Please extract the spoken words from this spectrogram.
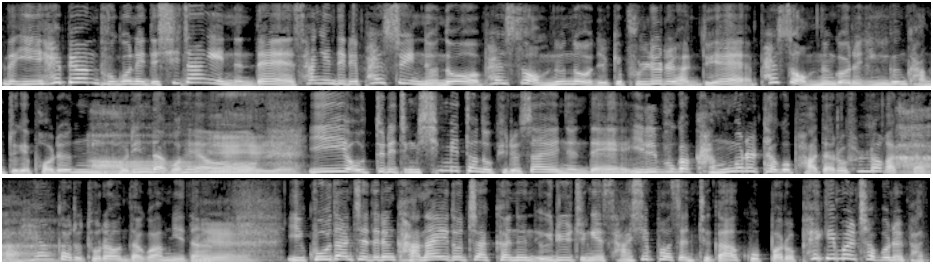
근데 이 해변 부근에 이제 시장이 있는데 상인들이 팔 수 있는 옷, 팔 수 없는 옷 이렇게 분류를 한 뒤에 팔 수 없는 거는 인근 강둑에 버린, 아. 버린다고 해요. 예, 예, 예. 이 옷들이 지금 10m 높이로 쌓여 있는데 음. 일부가 강물을 타고 바다로 흘러갔다가 아. 해안가로 돌아온다고 합니다. 예. 이 구호 단체들은 가나에 도착하는 의류 중에 40%가 곧바로 폐기물 처분을 받,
